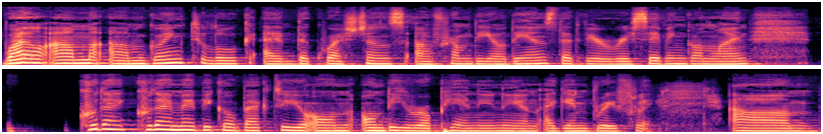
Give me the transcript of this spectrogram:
While I'm, I'm going to look at the questions uh, from the audience that we're receiving online, could I, could I maybe go back to you on, on the European Union again briefly? Um,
